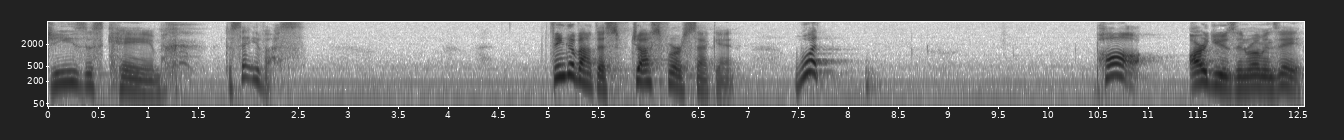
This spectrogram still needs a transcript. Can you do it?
Jesus came to save us. Think about this just for a second. What Paul argues in Romans 8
